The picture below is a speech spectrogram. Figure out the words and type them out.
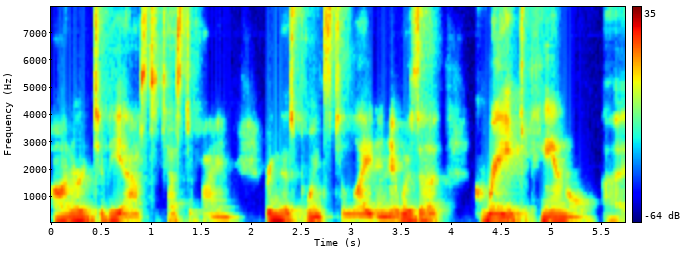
honored to be asked to testify and bring those points to light. And it was a great panel uh,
